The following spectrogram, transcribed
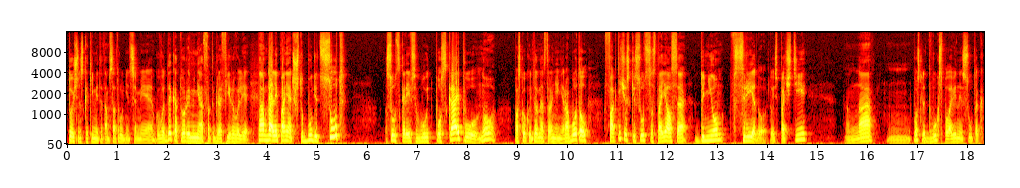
точно с какими-то там сотрудницами ГУВД, которые меня отфотографировали. Нам дали понять, что будет суд, суд, скорее всего, будет по скайпу, но поскольку интернет в стране не работал, фактически суд состоялся днем в среду, то есть почти на, после двух с половиной суток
